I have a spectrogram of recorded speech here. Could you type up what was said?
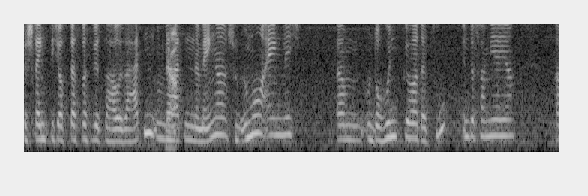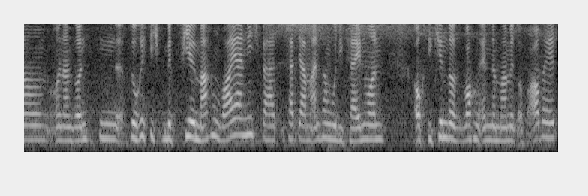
beschränkt sich auf das, was wir zu Hause hatten. Und wir Ja. hatten eine Menge, schon immer eigentlich. Ähm, und der Hund gehört dazu in der Familie. Ähm, und ansonsten so richtig mit viel machen war ja nicht. Hat, ich hatte ja am Anfang, wo die klein waren, auch die Kinder das Wochenende mal mit auf Arbeit,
